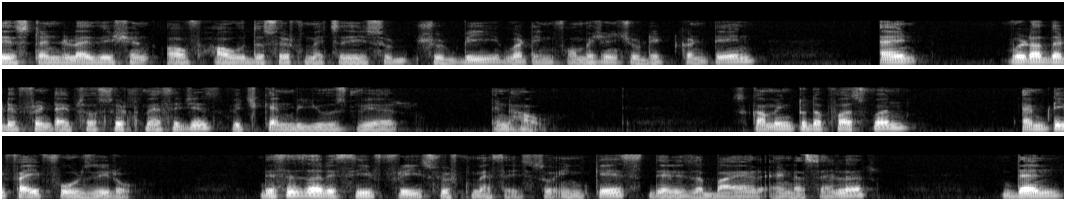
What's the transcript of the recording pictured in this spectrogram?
is standardization of how the Swift messages should, should be, what information should it contain and what are the different types of Swift messages which can be used where and how. So coming to the first one MT540 this is a receive free Swift message. So in case there is a buyer and a seller then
